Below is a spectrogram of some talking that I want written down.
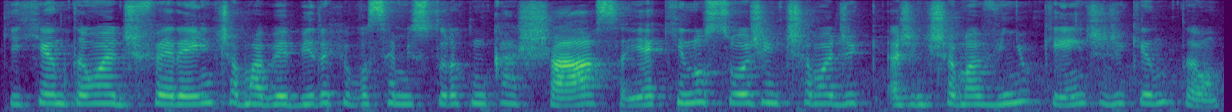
que quentão é diferente, é uma bebida que você mistura com cachaça, e aqui no sul a gente chama, de, a gente chama vinho quente de quentão.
